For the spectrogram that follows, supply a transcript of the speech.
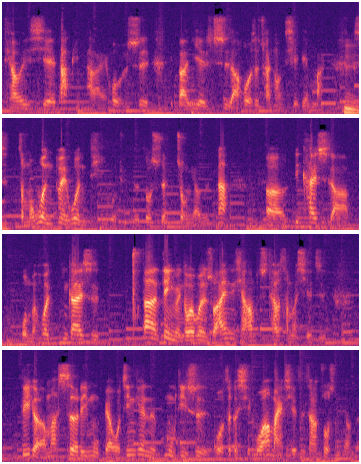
挑一些大品牌或者是一般夜市啊，或者是传统鞋店买，嗯，是怎么问对问题，我觉得都是很重要的。那呃一开始啊，我们会应该是。当然，店员都会问说：“哎，你想要挑什么鞋子？”第一个，我们要设立目标。我今天的目的是我这个鞋，我要买鞋子是要做什么样的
